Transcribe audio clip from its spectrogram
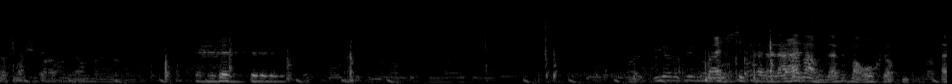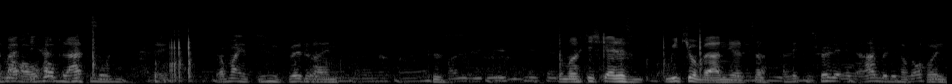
Erstmal Stefan, ja. Meinst die kann lass es mal, lass es mal hochkloppen. Lass mal du, die mal kann platzen? Nee. Komm mal jetzt nicht ins Bild rein. Das soll mal richtig geiles Video werden jetzt. Da liegt die schöne NA mit dem Loch drin?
